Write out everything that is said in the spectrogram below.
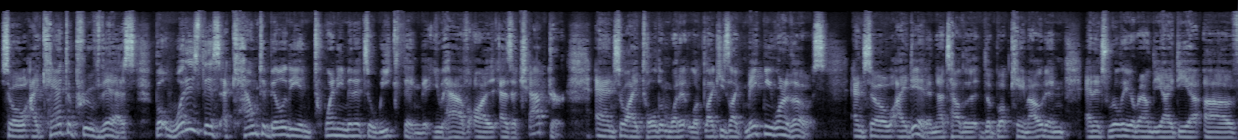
So I can't approve this, but what is this accountability in 20 minutes a week thing that you have as a chapter? And so I told him what it looked like. He's like, make me one of those. And so I did. And that's how the, the book came out. And, and it's really around the idea of,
